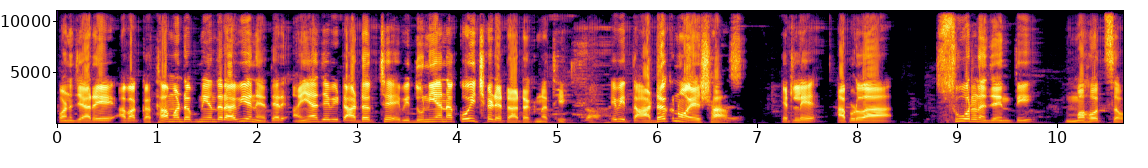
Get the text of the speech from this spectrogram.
પણ જ્યારે આવા કથા મંડપની અંદર આવીએ ને ત્યારે અહીંયા જેવી ટાઢક છે એવી દુનિયાના કોઈ છેડે ટાઢક નથી. એવી ટાઢકનો અહેસાસ. એટલે આપણો આ સુવર્ણ જયંતિ મહોત્સવ.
